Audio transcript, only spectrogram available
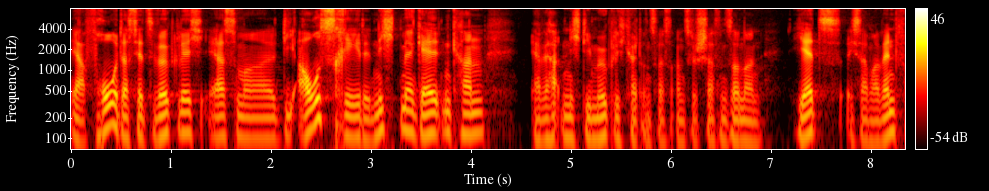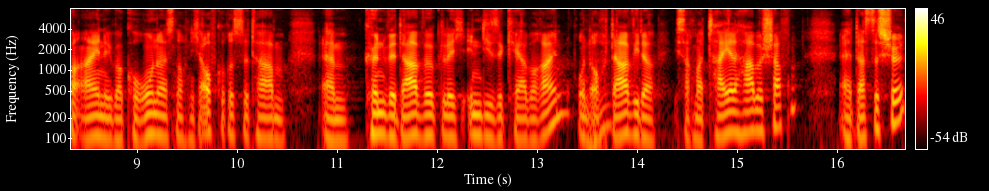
ja, froh, dass jetzt wirklich erstmal die Ausrede nicht mehr gelten kann, ja, wir hatten nicht die Möglichkeit, uns was anzuschaffen, sondern jetzt, ich sag mal, wenn Vereine über Corona es noch nicht aufgerüstet haben, ähm, können wir da wirklich in diese Kerbe rein und mhm. auch da wieder, ich sag mal, Teilhabe schaffen. Äh, das ist schön,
